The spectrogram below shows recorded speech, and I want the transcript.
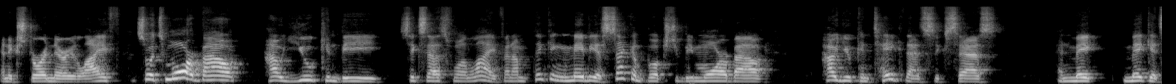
and Extraordinary Life. So it's more about how you can be successful in life. And I'm thinking maybe a second book should be more about how you can take that success and make make it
